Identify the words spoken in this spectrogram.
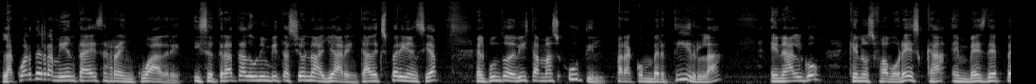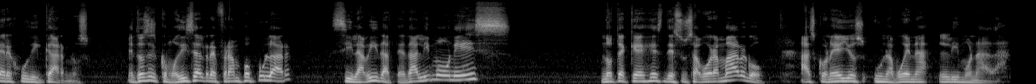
La cuarta herramienta es reencuadre y se trata de una invitación a hallar en cada experiencia el punto de vista más útil para convertirla en algo que nos favorezca en vez de perjudicarnos. Entonces, como dice el refrán popular, si la vida te da limones, no te quejes de su sabor amargo, haz con ellos una buena limonada.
